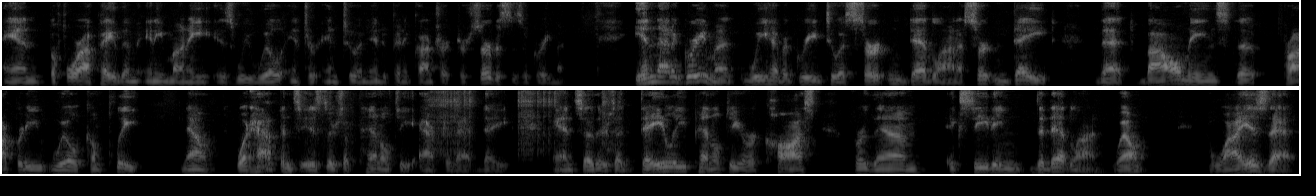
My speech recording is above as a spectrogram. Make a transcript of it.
and before I pay them any money is we will enter into an independent contractor services agreement. In that agreement, we have agreed to a certain deadline, a certain date that by all means the property will complete. Now, what happens is there's a penalty after that date. And so there's a daily penalty or cost for them exceeding the deadline. Well, why is that?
